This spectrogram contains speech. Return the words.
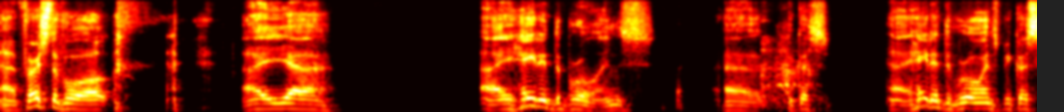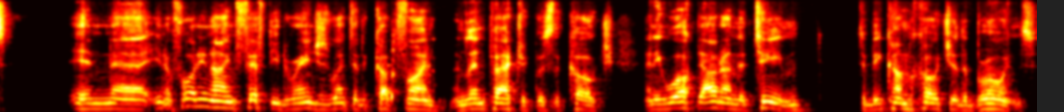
uh, first of all, I uh, I hated the Bruins uh, because I hated the Bruins because in uh, you know 49-50 the Rangers went to the Cup final and Lynn Patrick was the coach and he walked out on the team to become coach of the Bruins.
